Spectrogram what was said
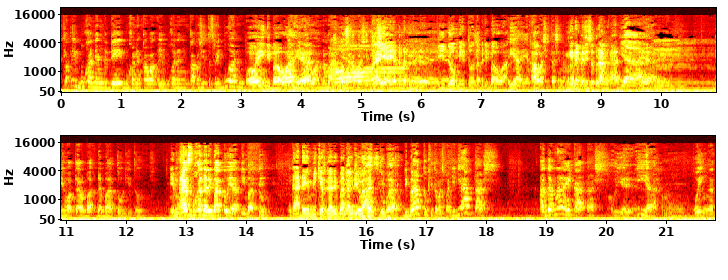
tapi bukan yang gede, bukan yang kawa, ya bukan yang kapasitas ribuan. Oh, yang di bawah yang di ya. bawah 600 Oh, kapasitas. Ya, ya, ya benar benar. iya, benar. iya, Di iya. dome itu tapi di bawah. Iya, yang kapasitasnya 600. Nginepnya di seberang kan? Iya. Hmm. Di hotel ba da Batu gitu. Impress- Bukan, bukan dari Batu ya, di Batu. Nggak ada yang mikir dari batu Nggak, di juga batu, sih. Bar. di Batu kita Mas Panji di atas. Agak naik ke atas. Oh iya ya. Iya. Oh. Gue inget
